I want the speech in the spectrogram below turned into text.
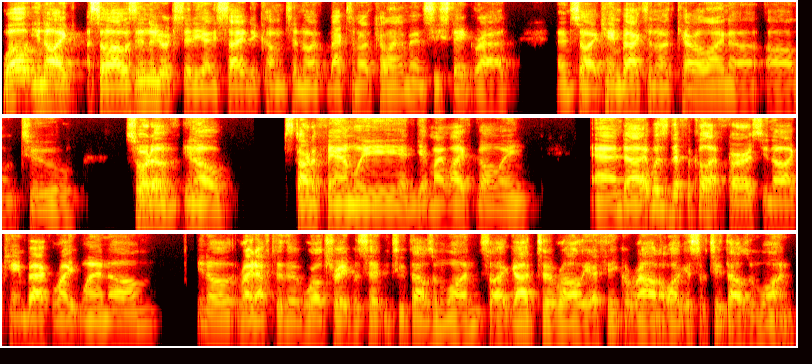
Well, you know, I so I was in New York City. I decided to come to North back to North Carolina. I'm NC State grad, and so I came back to North Carolina um, to sort of, you know, start a family and get my life going. And uh, it was difficult at first. You know, I came back right when, um, you know, right after the World Trade was hit in 2001. So I got to Raleigh, I think, around August of 2001.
